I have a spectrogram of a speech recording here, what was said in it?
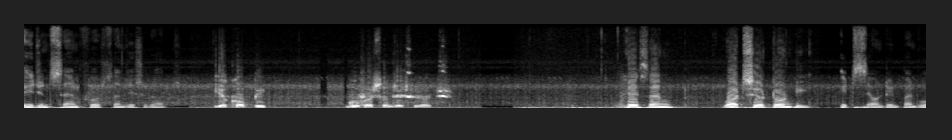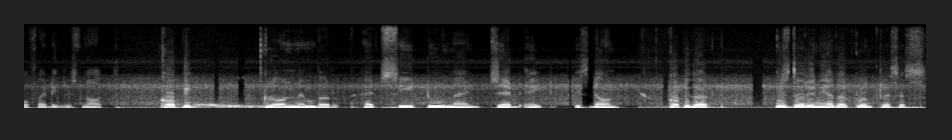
Agent Sam for Sanjay Suraj. Your copy. Go for Sanjay Suraj. Hey son, what's your 20? It's 17.05 degrees north. Copy? Clone number HC29Z8 is down. Copy that. Is there any other clone traces?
